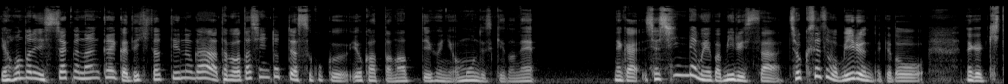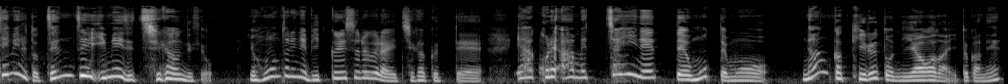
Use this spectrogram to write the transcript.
いや本当に、試着何回かできたっていうのが、多分私にとってはすごく良かったなっていうふうに思うんですけどね。なんか写真でもやっぱ見るしさ、直接も見るんだけど、なんか着てみると全然イメージ違うんですよ。いや、本当にね、びっくりするぐらい違くって、いや、これ、あ、めっちゃいいねって思っても、なんか着ると似合わないとかね。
